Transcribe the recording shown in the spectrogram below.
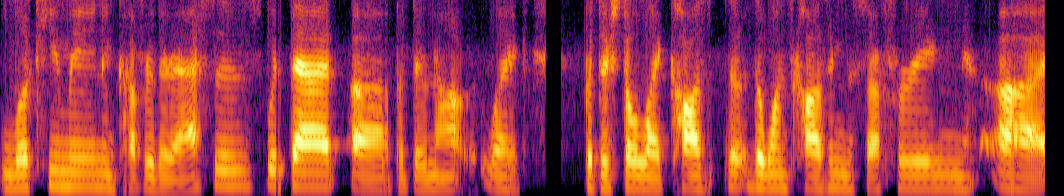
look humane and cover their asses with that uh but they're not like but they're still like cause the, the ones causing the suffering uh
